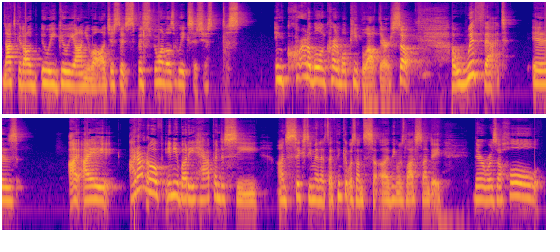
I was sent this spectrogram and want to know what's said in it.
not to get all ooey gooey on you all. Just it's, been one of those weeks. It's just, just incredible, incredible people out there. So with that is I, I I don't know if anybody happened to see on 60 Minutes. I think it was on. I think it was last Sunday. There was a whole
